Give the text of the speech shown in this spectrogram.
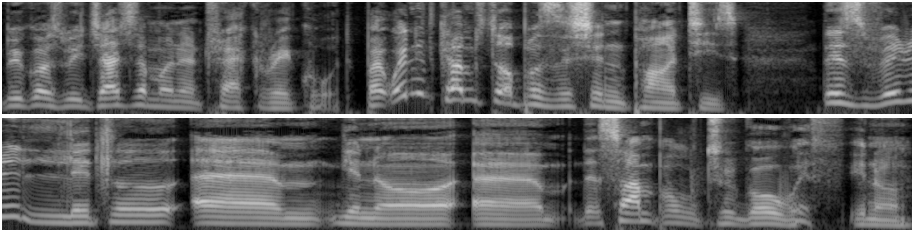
because we judge them on a track record. But when it comes to opposition parties, there's very little, um, you know, um, the sample to go with, you know,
